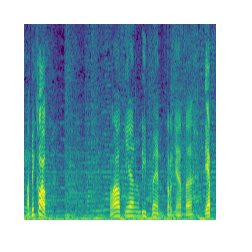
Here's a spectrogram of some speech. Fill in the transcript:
Tapi Cloud, Cloud yang di ban ternyata. Yep.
